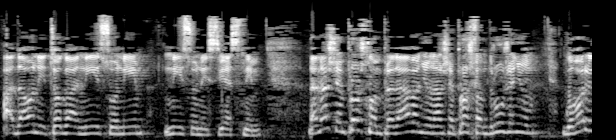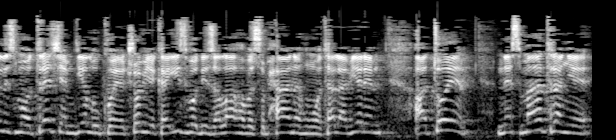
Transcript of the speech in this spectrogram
a da oni toga nisu ni, nisu ni svjesni. Na našem prošlom predavanju, našem prošlom druženju govorili smo o trećem dijelu koje čovjeka izvodi za Allahove subhanahu wa ta'ala vjere, a to je nesmatranje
